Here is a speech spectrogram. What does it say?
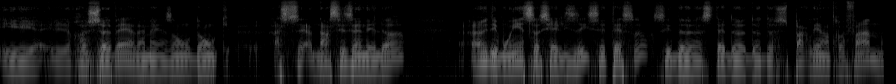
et euh, elle recevait à la maison. Donc, euh, dans ces années-là, un des moyens de socialiser, c'était ça. C'était de, de- se parler entre femmes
